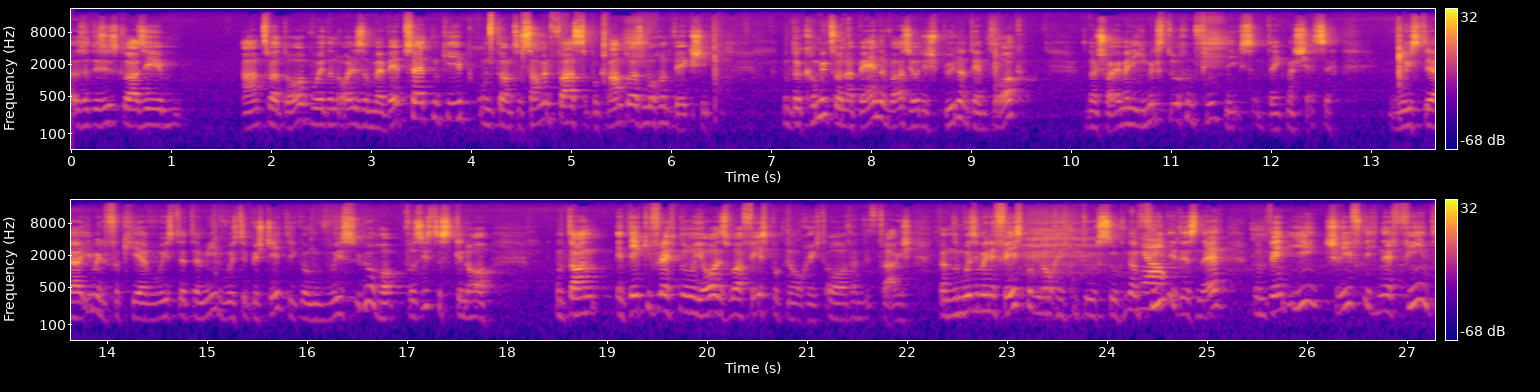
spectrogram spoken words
also das ist quasi ein, zwei Tage, wo ich dann alles auf meine Webseiten gebe und dann zusammenfasse, ein Programm draus mache und wegschicke. Und dann komme ich zu einer Band und weiß, ja, die spielen an dem Tag. Und dann schaue ich meine E-Mails durch und finde nichts. Und denke mir, scheiße, wo ist der E-Mail-Verkehr, wo ist der Termin, wo ist die Bestätigung, wo ist überhaupt, was ist das genau? Und dann entdecke ich vielleicht nur, ja, das war eine Facebook-Nachricht, oh, dann wird es tragisch. Dann muss ich meine Facebook-Nachrichten durchsuchen, dann Ja. finde ich das nicht. Und wenn ich schriftlich nicht finde,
